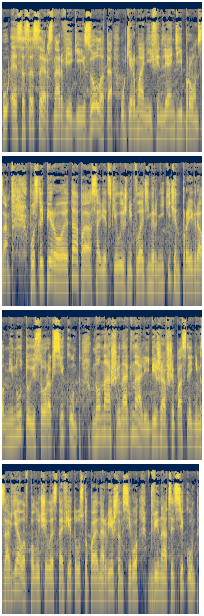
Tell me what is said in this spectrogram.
У СССР с Норвегией золото, у Германии и Финляндии бронза. После первого этапа советский лыжник Владимир Никитин проиграл минуту и 40 секунд, но наши нагнали и бежавший последним Завьялов получил получил эстафету, уступая норвежцам всего 12 секунд.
